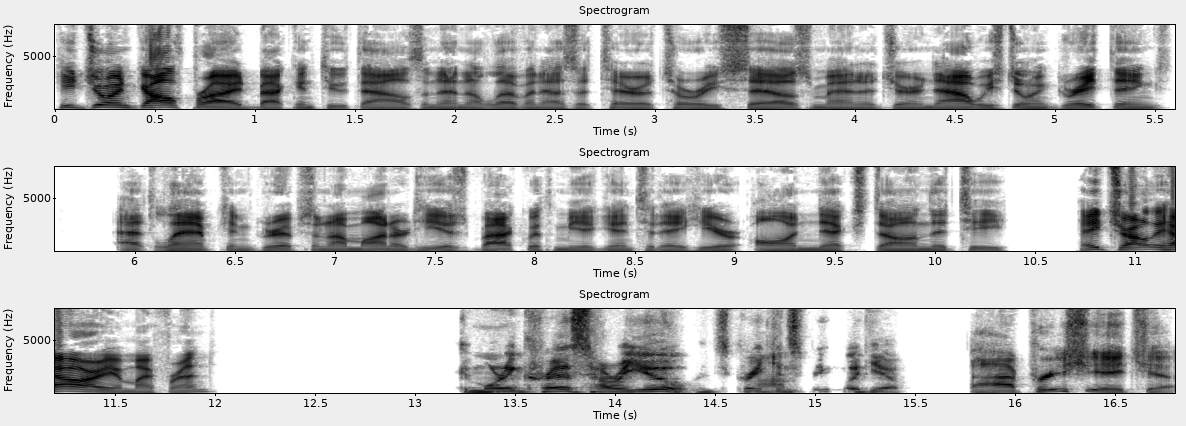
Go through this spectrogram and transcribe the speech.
He joined Golf Pride back in 2011 as a territory sales manager, and now he's doing great things at Lamkin Grips, and I'm honored he is back with me again today here on Next on the Tee. Hey, Charlie, how are you, my friend? Good morning, Chris. How are you? It's great um, to speak with you. I appreciate you.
